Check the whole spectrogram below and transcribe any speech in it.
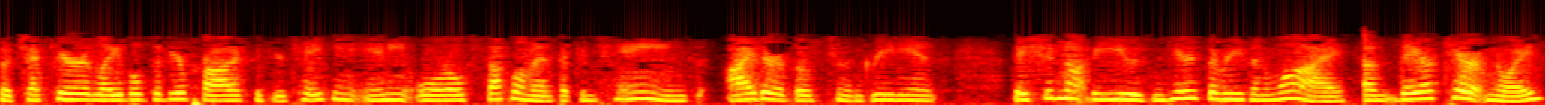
So check your labels of your products. If you're taking any oral supplement that contains either of those two ingredients, they should not be used. And here's the reason why. Um, they are carotenoids,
